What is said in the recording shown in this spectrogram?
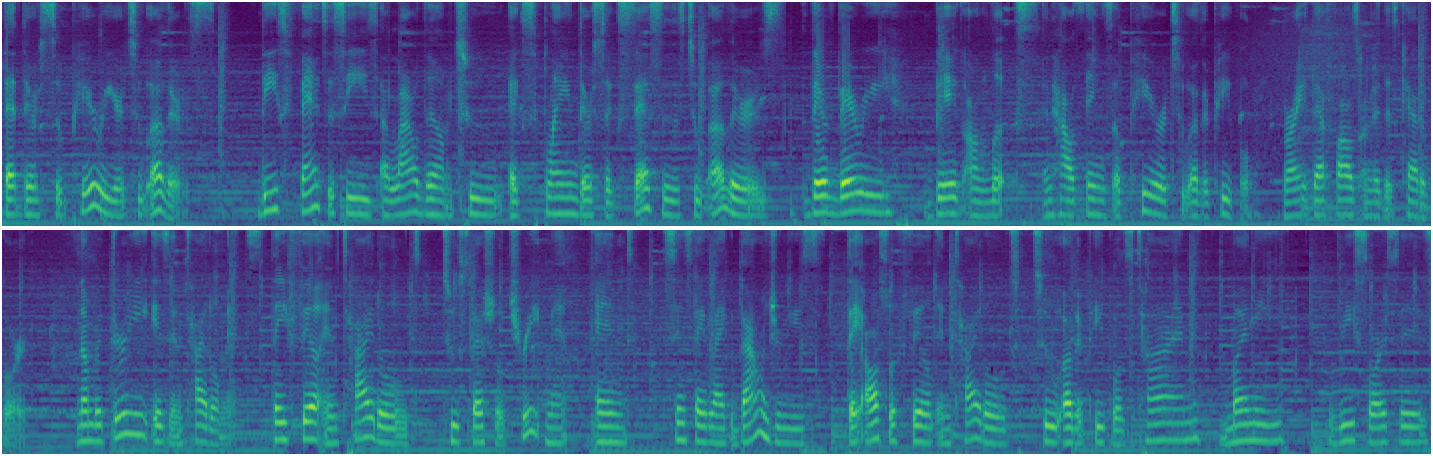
that they're superior to others. These fantasies allow them to explain their successes to others. They're very big on looks and how things appear to other people, right? That falls under this category. Number three is entitlements. They feel entitled to special treatment, and since they lack boundaries, they also feel entitled to other people's time, money, resources,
